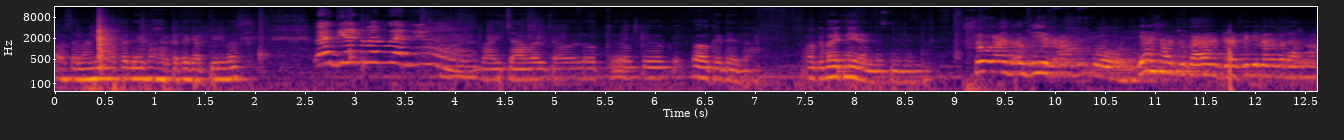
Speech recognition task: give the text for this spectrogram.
और सलोनी यहाँ पे देखो हरकतें करती हुई बस। मैं गेट बंद कर रही हूँ। भाई चावल चावल ओके ओके ओके ओके दे दो। ओके भाई इतनी रहने इतनी रहने सो गाइस अभी रात को यश आ चुका है। जैसे कि मैंने बताया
